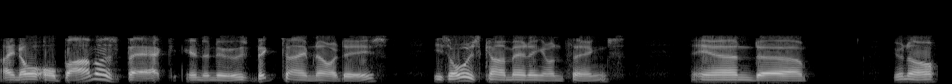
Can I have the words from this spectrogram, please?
I know Obama's back in the news big time nowadays. He's always commenting on things. And uh you know,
